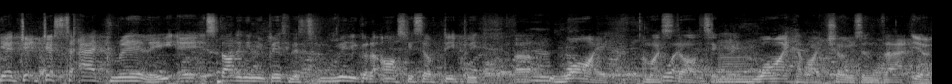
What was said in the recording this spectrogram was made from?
Yeah, j- just to add, really, eh, starting a new business, you really got to ask yourself deeply, uh, why am I starting it? Why have I chosen that? You know,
